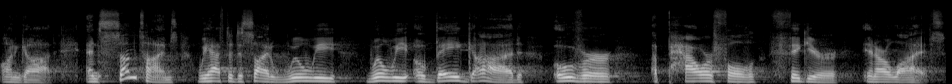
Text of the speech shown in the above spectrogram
on God. And sometimes we have to decide will we, will we obey God over a powerful figure in our lives.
